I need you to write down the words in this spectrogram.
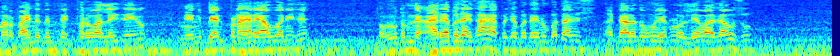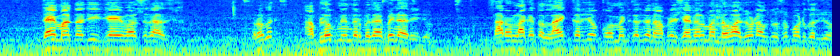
મારા ભાઈને તમે કંઈક ફરવા લઈ જયો ને એની બેન પણ હારે આવવાની છે. તો હું તમને હારે બધાય થાય, પછી બધા એનું બતાવીશ. અત્યારે તો હું એકલો લેવા જાઉં છું. જય માતાજી, જય વર્ષરાજ બરોબર? આ બ્લોગની અંદર બધા બના રહીજો. સારો લાગે તો લાઈક કરજો કોમેન્ટ કરજો ને આપણી ચેનલમાં નવા જોડાવ તો સપોર્ટ કરજો.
